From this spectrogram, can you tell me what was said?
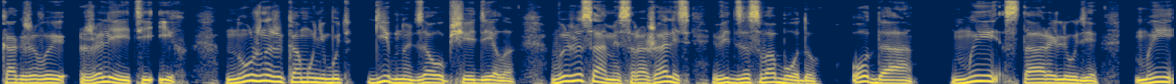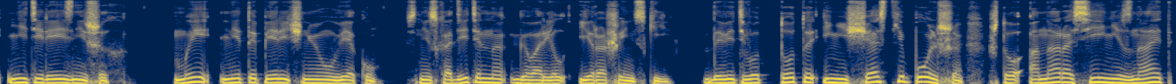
Как же вы жалеете их? Нужно же кому-нибудь гибнуть за общее дело. Вы же сами сражались ведь за свободу. О да, мы старые люди, мы не терезнейших, мы не теперечнюю веку снисходительно говорил Ярошинский. Да ведь вот то-то и несчастье Польши, что она России не знает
